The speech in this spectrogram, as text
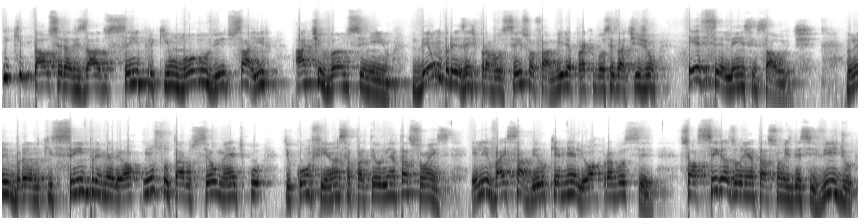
E que tal ser avisado sempre que um novo vídeo sair, ativando o sininho? Dê um presente para você e sua família para que vocês atinjam excelência em saúde. Lembrando que sempre é melhor consultar o seu médico de confiança para ter orientações. Ele vai saber o que é melhor para você. Só siga as orientações desse vídeo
